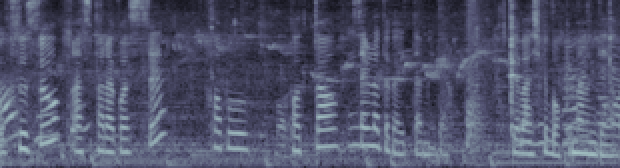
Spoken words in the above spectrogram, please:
옥수수, 아스파라거스, 허브, 버터, 샐러드가 있답니다. 이제 맛있게 먹기만 하면 돼요.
